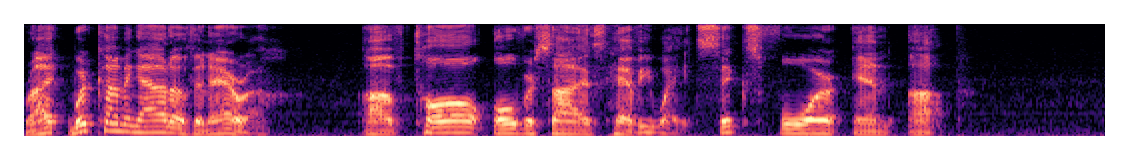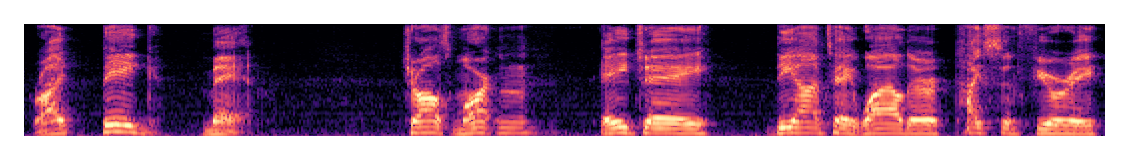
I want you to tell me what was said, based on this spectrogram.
right? We're coming out of an era of tall, oversized heavyweights, six four and up, right? Big man. Charles Martin, AJ, Deontay Wilder, Tyson Fury,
